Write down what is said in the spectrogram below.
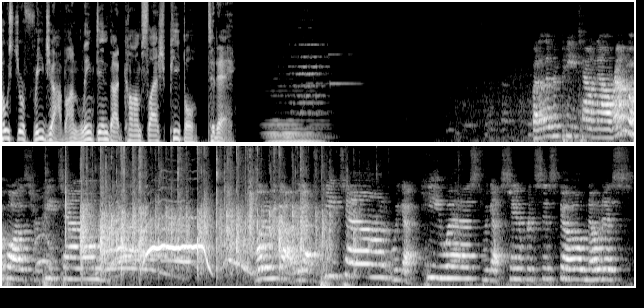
Post your free job on linkedin.com/people slash people today. But I live in P Town now. Round of applause for P Town. What do we got? We got P Town, we got Key West, we got San Francisco. Notice,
